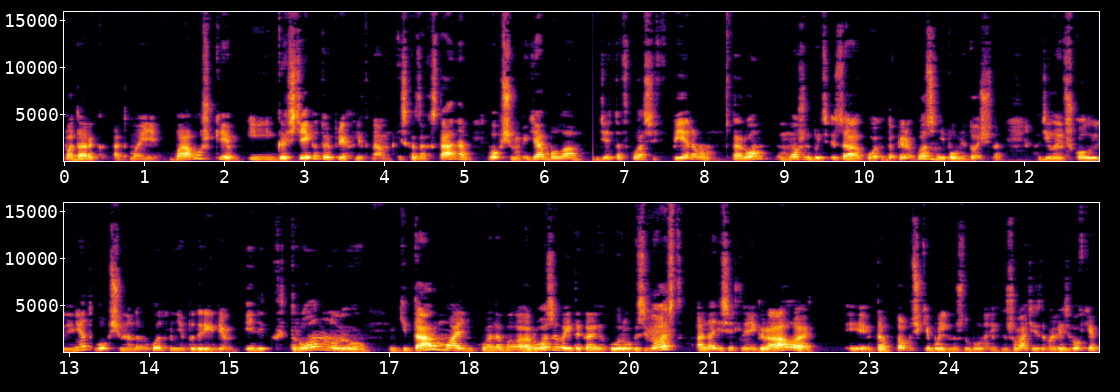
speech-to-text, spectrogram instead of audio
подарок от моей бабушки и гостей, которые приехали к нам из Казахстана. В общем, я была где-то в классе в первом, втором, может быть, за год до первого класса, не помню точно, ходила я в школу или нет. В общем, на Новый год мне подарили электронную гитару маленькую, она была розовая, такая, как у рок-звезд. Она действительно играла, и там кнопочки были, нужно было на них нажимать, и издавали звуки.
